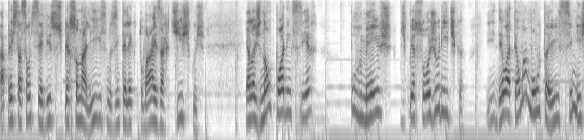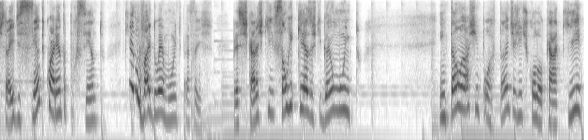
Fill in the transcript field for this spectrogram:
a prestação de serviços personalíssimos, intelectuais, artísticos, elas não podem ser por meios de pessoa jurídica. E deu até uma multa aí sinistra aí de 140%, que não vai doer muito para esses caras que são riquezas, que ganham muito. Então eu acho importante a gente colocar aqui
